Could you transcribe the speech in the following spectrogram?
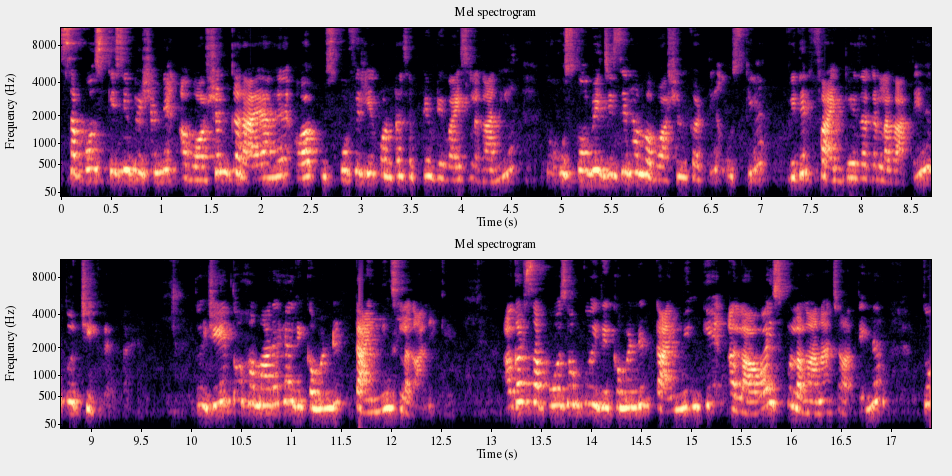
सपोज़ किसी पेशेंट ने अबॉर्शन कराया है और उसको फिर ये कॉन्ट्रासेप्टिव डिवाइस लगानी है तो उसको भी जिस दिन हम अबॉर्शन करते हैं, उसके विद इन फाइव डेज़ अगर लगाते हैं तो ठीक रहता है। तो ये तो हमारे हैं रिकमेंडेड टाइमिंग्स लगाने के। अगर सपोज़ हम कोई रिकमेंडेड टाइमिंग के अलावा इसको लगाना चाहते हैं तो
